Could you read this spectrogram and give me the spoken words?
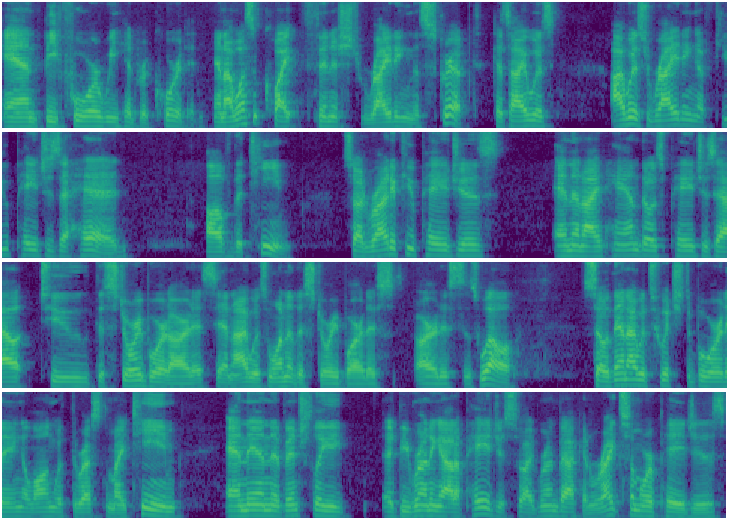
and before we had recorded and i wasn't quite finished writing the script because i was i was writing a few pages ahead of the team so i'd write a few pages and then i'd hand those pages out to the storyboard artists and i was one of the storyboard artists, as well so then i would switch to boarding along with the rest of my team and then eventually i'd be running out of pages so i'd run back and write some more pages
